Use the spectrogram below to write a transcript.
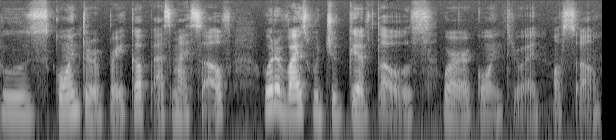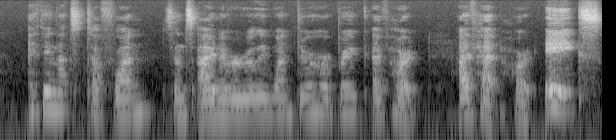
who's going through a breakup, as myself, what advice would you give those who are going through it also? I think that's a tough one since I never really went through a heartbreak. I've heart, I've had heartaches,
